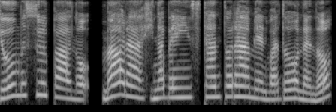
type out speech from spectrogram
業務スーパーのマーラー火鍋インスタントラーメンはどうなの？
